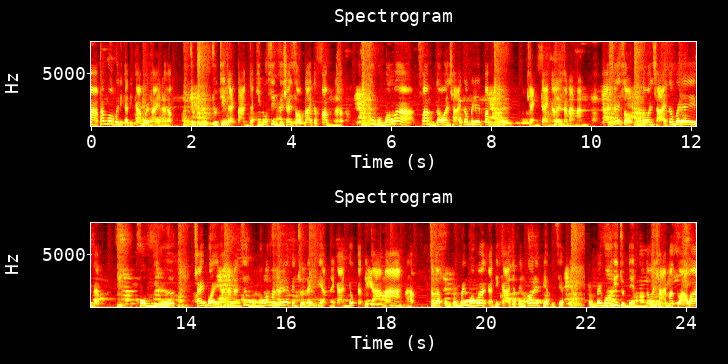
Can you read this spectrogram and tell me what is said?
มาก ถ้ามองไปที่กติกามวยไทยนะครับ จุดจุดที่แตกต่างจากคิกบ็อกซิ่งคือใช้ศอกได้กับปั้มนะครับ ซึ่งผมมองว่าปั้มตะวันฉายก็ไม่ได้ปั้มเข่าแข็งแกร่งอะไรขนาดนั้น การใช้ศอกตะวันฉายก็ไม่ได้แบบคมหรือใช้บ่อยขนาดนั้น ซึ่งผมมองว่ามันไม่ได้เป็นจุดได้เปรียบในการยกกติกามากนะครับ สำหรับผมผมไม่มองว่ากติกาจะเป็นข้อได้เปรียบหรือเสียเปรียบ ผมไปมองที่จุดเด่นของตะวันฉายมากกว่าว่า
